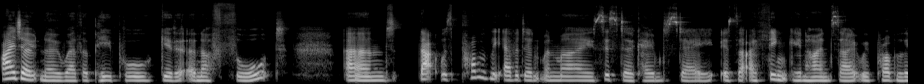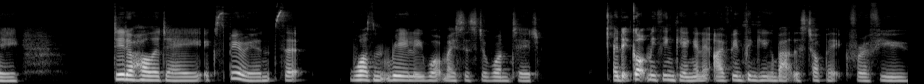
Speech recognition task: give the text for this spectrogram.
I don't know whether people give it enough thought. And that was probably evident when my sister came to stay, is that I think in hindsight, we probably did a holiday experience that wasn't really what my sister wanted. And it got me thinking, and I've been thinking about this topic for a few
